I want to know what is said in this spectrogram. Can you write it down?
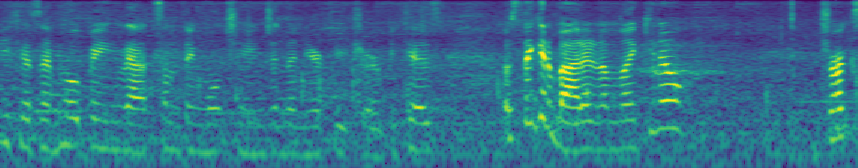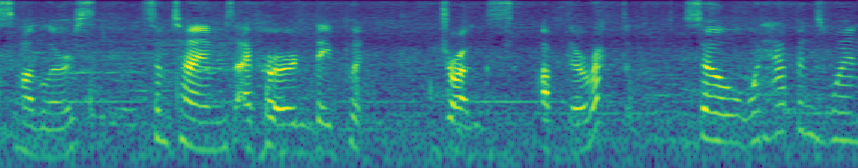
because I'm hoping that something will change in the near future. Because I was thinking about it and I'm like, you know, drug smugglers, sometimes I've heard they put drugs up their rectum. So what happens when,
